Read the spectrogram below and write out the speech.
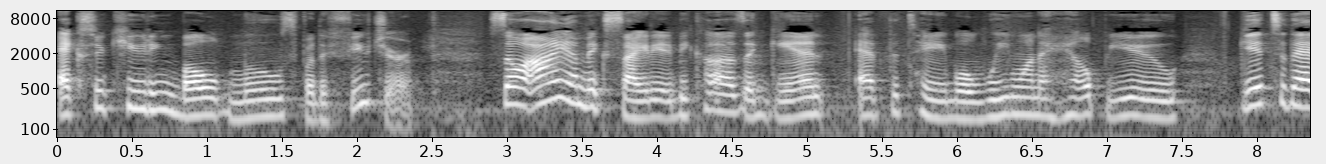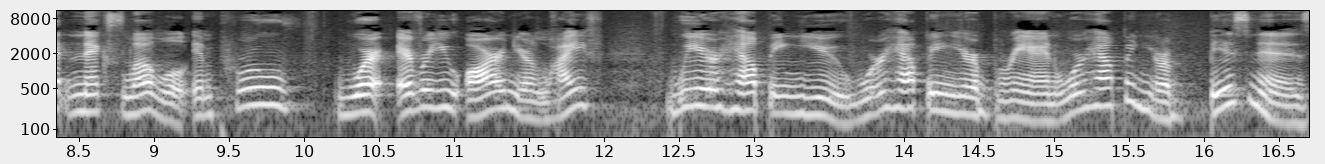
executing bold moves for the future. So I am excited because, again, at the table, we want to help you get to that next level, improve wherever you are in your life we're helping you. We're helping your brand. We're helping your business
